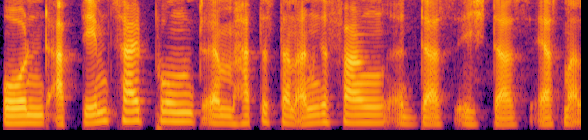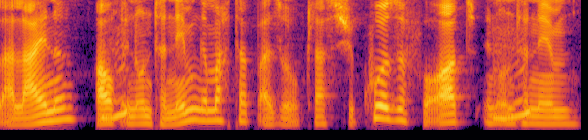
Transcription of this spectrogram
Und ab dem Zeitpunkt ähm, hat es dann angefangen, dass ich das erstmal alleine auch mhm. in Unternehmen gemacht habe, also klassische Kurse vor Ort in mhm. Unternehmen,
